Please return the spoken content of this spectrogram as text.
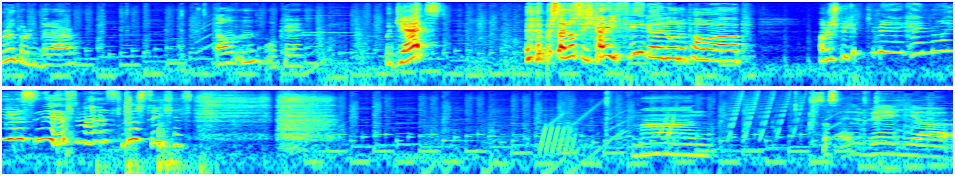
Rüber. Da. Da unten. Okay. Und jetzt? Bist du lustig? Ich kann nicht fliegen ohne Power-Up. Aber das Spiel gibt mir kein neues, mal was Lustiges. Mann. Ist das LW hier?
